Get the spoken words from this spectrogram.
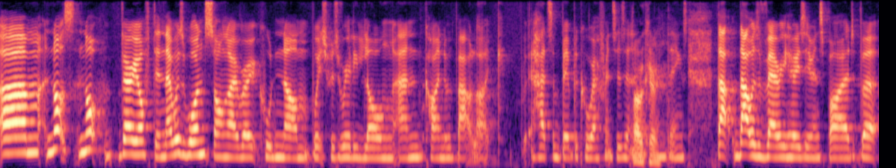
Um, not not very often. There was one song I wrote called "Numb," which was really long and kind of about like had some biblical references in it Okay. and things. That that was very Hozier inspired, but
